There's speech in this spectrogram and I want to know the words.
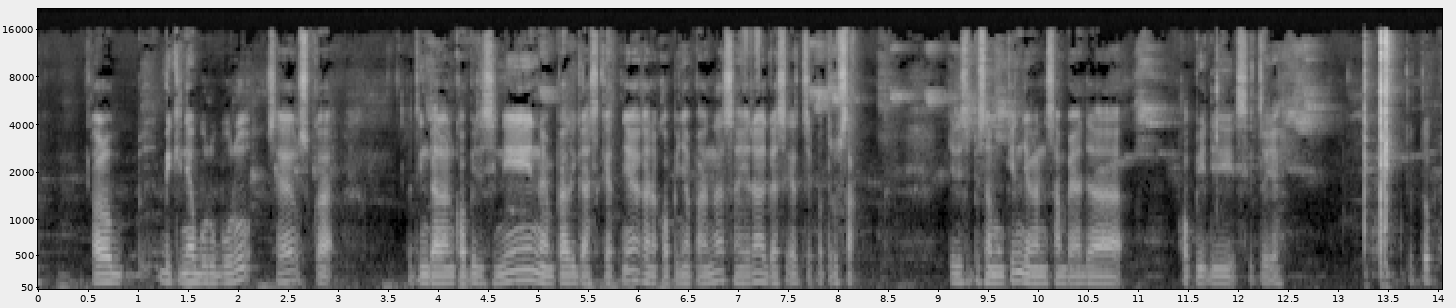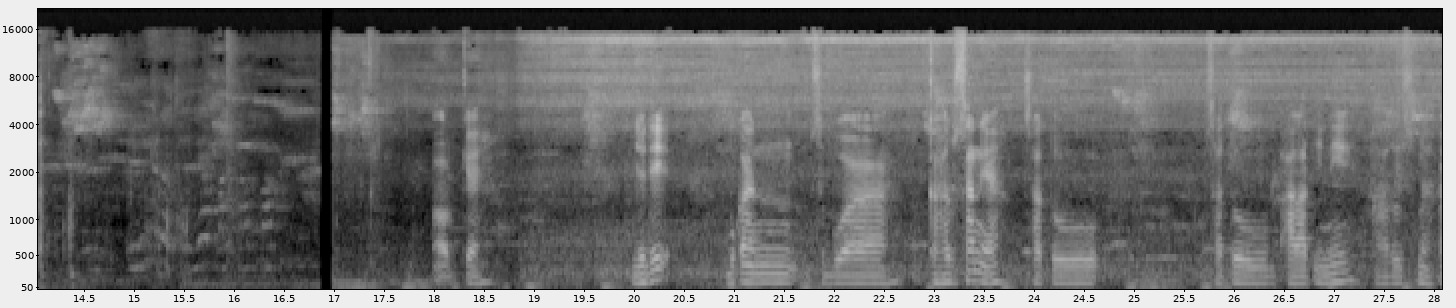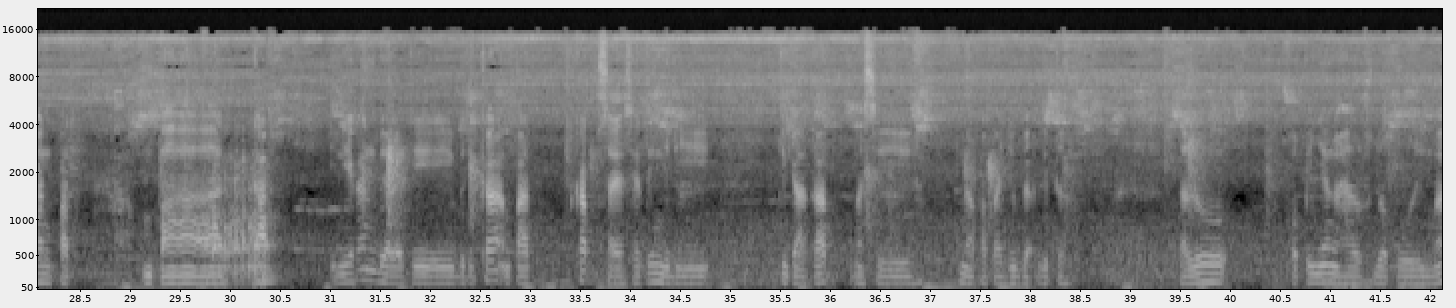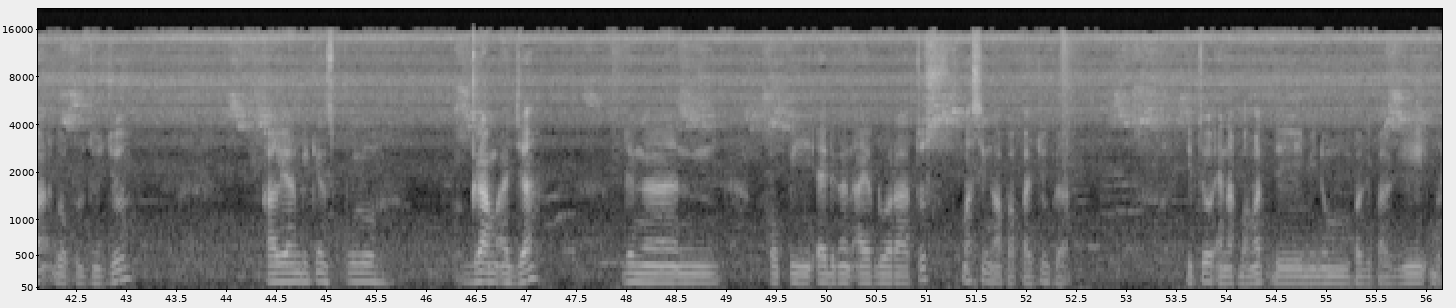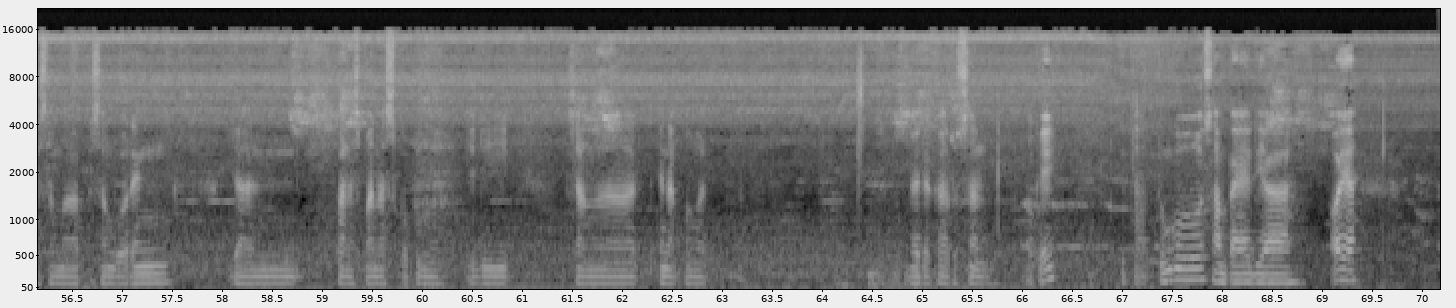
Kalau bikinnya buru-buru saya suka ketinggalan kopi di sini nempel di gasketnya karena kopinya panas akhirnya gasket cepat rusak. Jadi sebisa mungkin jangan sampai ada kopi di situ ya. Tutup Oke. Jadi bukan sebuah keharusan ya satu satu alat ini harus menggunakan 4 4 cup. Ini kan Bialetti Brika 4 cup saya setting jadi 3 cup masih nggak apa-apa juga gitu. Lalu kopinya nggak harus 25, 27. Kalian bikin 10 gram aja dengan kopi eh dengan air 200 masih nggak apa-apa juga. Itu enak banget diminum pagi-pagi bersama pisang goreng dan panas-panas kopinya. Jadi sangat enak banget. Nggak ada keharusan. Oke okay? kita tunggu sampai dia oh ya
